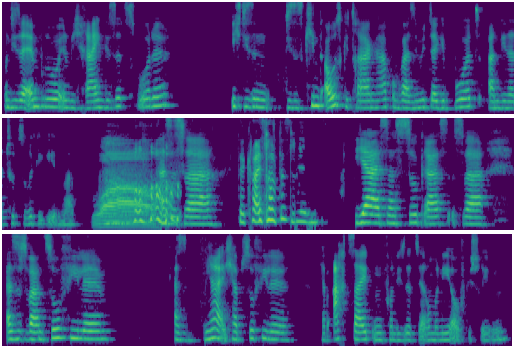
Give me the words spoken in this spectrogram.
und dieser Embryo in mich reingesetzt wurde, ich diesen, dieses Kind ausgetragen habe und quasi mit der Geburt an die Natur zurückgegeben habe. Wow. Also es war. Der Kreislauf des Lebens. Ja, es war so krass. Es war, also es waren so viele, also ja, ich habe so viele, ich habe acht Seiten von dieser Zeremonie aufgeschrieben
